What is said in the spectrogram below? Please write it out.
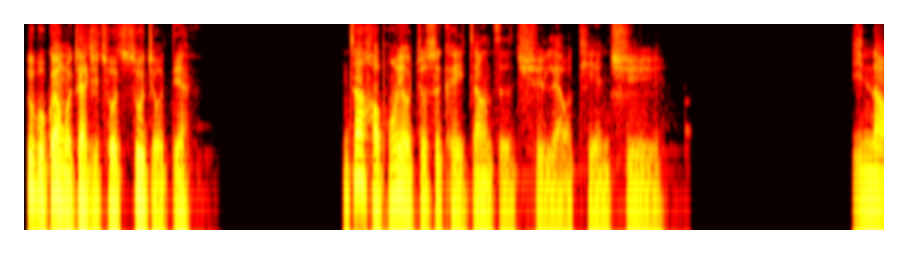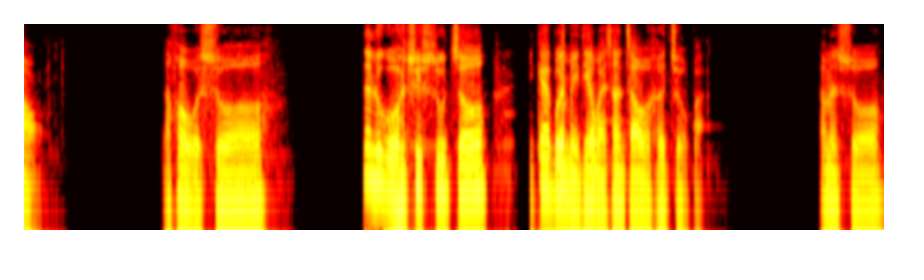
住不惯我就要去住住酒店。你知道，好朋友就是可以这样子去聊天、去嬉闹。然后我说，那如果我去苏州？你该不会每天晚上找我喝酒吧？他们说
